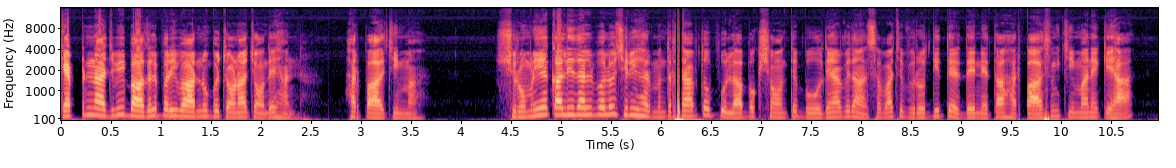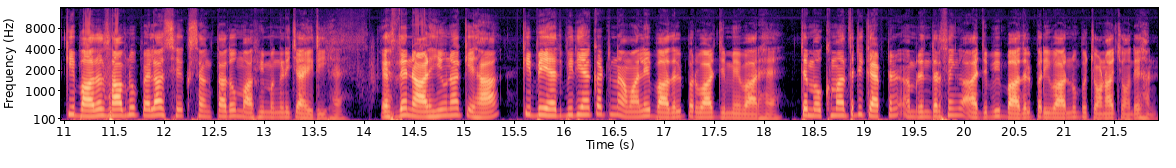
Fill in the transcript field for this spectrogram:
ਕੈਪਟਨ ਅੱਜ ਵੀ ਬਾਦਲ ਪਰਿਵਾਰ ਨੂੰ ਬਚਾਉਣਾ ਚਾਹੁੰਦੇ ਹਨ। ਹਰਪਾਲ ਚੀਮਾ। ਸ਼੍ਰੋਮਣੀ ਅਕਾਲੀ ਦਲ ਵੱਲੋਂ ਸ੍ਰੀ ਹਰਮੰਦਰ ਸਾਹਿਬ ਤੋਂ ਭੁੱਲਾ ਬਖਸ਼ਾਉਣ ਤੇ ਬੋਲਦਿਆਂ ਵਿਧਾਨ ਸਭਾ 'ਚ ਵਿਰੋਧੀ ਧਿਰ ਦੇ ਨੇਤਾ ਹਰਪਾਲ ਸਿੰਘ ਚੀਮਾ ਨੇ ਕਿਹਾ ਕਿ ਬਾਦਲ ਸਾਹਿਬ ਨੂੰ ਪਹਿਲਾਂ ਸਿੱਖ ਸੰਗਤਾਂ ਤੋਂ ਮਾਫੀ ਮੰਗਣੀ ਚਾਹੀਦੀ ਹੈ। ਇਸ ਦੇ ਨਾਲ ਹੀ ਉਹਨਾਂ ਕਿਹਾ ਕਿ ਬੇਅਦਬੀ ਦੀਆਂ ਘਟਨਾਵਾਂ ਲਈ ਬਾਦਲ ਪਰਿਵਾਰ ਜ਼ਿੰਮੇਵਾਰ ਹੈ ਤੇ ਮੁੱਖ ਮੰਤਰੀ ਕੈਪਟਨ ਅਮਰਿੰਦਰ ਸਿੰਘ ਅੱਜ ਵੀ ਬਾਦਲ ਪਰਿਵਾਰ ਨੂੰ ਬਚਾਉਣਾ ਚਾਹੁੰਦੇ ਹਨ।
